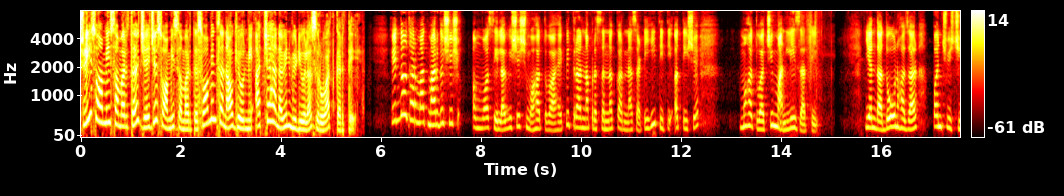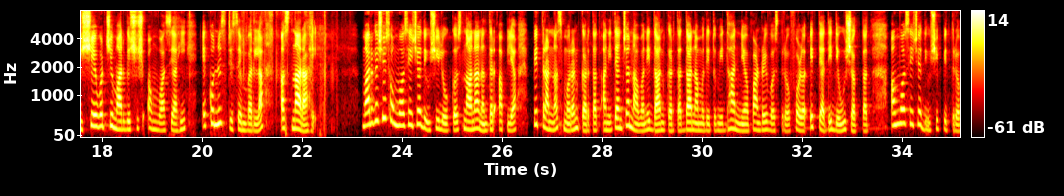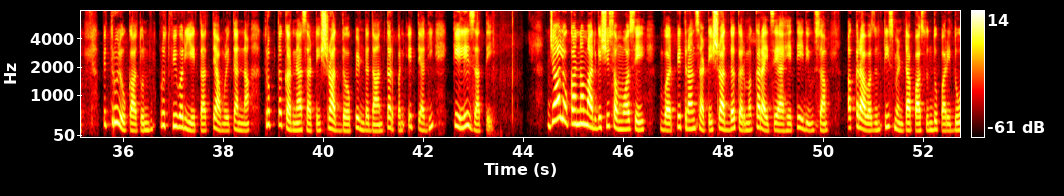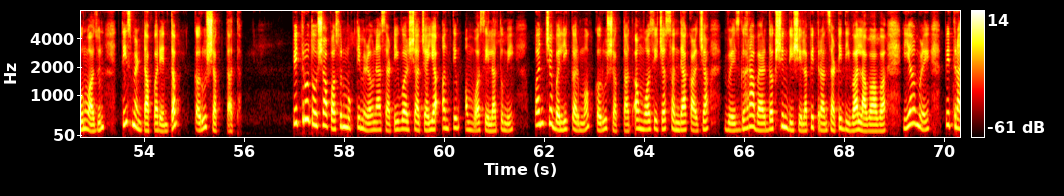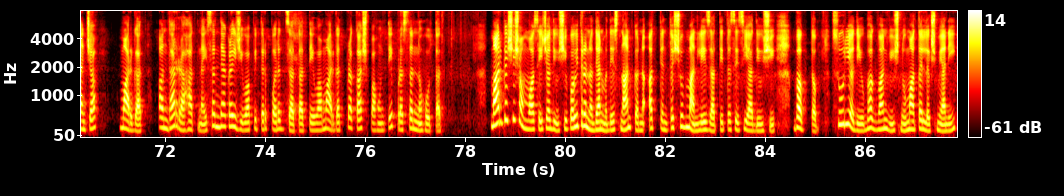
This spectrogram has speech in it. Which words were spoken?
श्री स्वामी समर्थ जय जय स्वामी समर्थ. स्वामींचं नाव घेऊन मी आजच्या ह्या नवीन व्हिडिओला सुरुवात करते. हिंदू धर्मात मार्गशीर्ष अमावास्येला विशेष महत्त्व आहे. पितरांना प्रसन्न करण्यासाठी ही तिथी अतिशय महत्त्वाची मानली जाते. यंदा दोन हजार पंचवीसची शेवटची मार्गशीर्ष अमावास्या ही एकोणीस डिसेंबरला असणार आहे. मार्गशी अमावास्येच्या दिवशी लोक स्नानानंतर आपल्या पित्रांना स्मरण करतात आणि त्यांच्या नावाने दान करतात. दानामध्ये तुम्ही धान्य पांढरे वस्त्र फळं इत्यादी देऊ शकतात. अमावास्येच्या दिवशी पित्र पितृलोकातून पृथ्वीवर येतात. त्यामुळे त्यांना तृप्त करण्यासाठी श्राद्ध पिंडदान तर्पण इत्यादी केले जाते. ज्या लोकांना मार्गशी संवासेवर पित्रांसाठी श्राद्ध कर्म करायचे आहे ते दिवसा अकरा वाजून तीस मिनटापासून दुपारी दोन वाजून तीस मिनटापर्यंत करू शकतात. पितृदोषापासून मुक्ती मिळवण्यासाठी वर्षाच्या या अंतिम अमावासेला तुम्ही पंचबली कर्म करू शकतात. अमावासीच्या संध्याकाळच्या वेळेस घराबाहेर दक्षिण दिशेला पितरांसाठी दिवा लावावा. यामुळे पितरांच्या मार्गात अंधार राहत नाही. संध्याकाळी जेव्हा पितर परत जातात तेव्हा मार्गात प्रकाश पाहून ते प्रसन्न होतात. मार्गशीर्ष अमावास्येच्या दिवशी पवित्र नद्यांमध्ये स्नान करणं अत्यंत शुभ मानले जाते. तसेच या दिवशी भक्त सूर्यदेव भगवान विष्णू माता लक्ष्मी आणि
